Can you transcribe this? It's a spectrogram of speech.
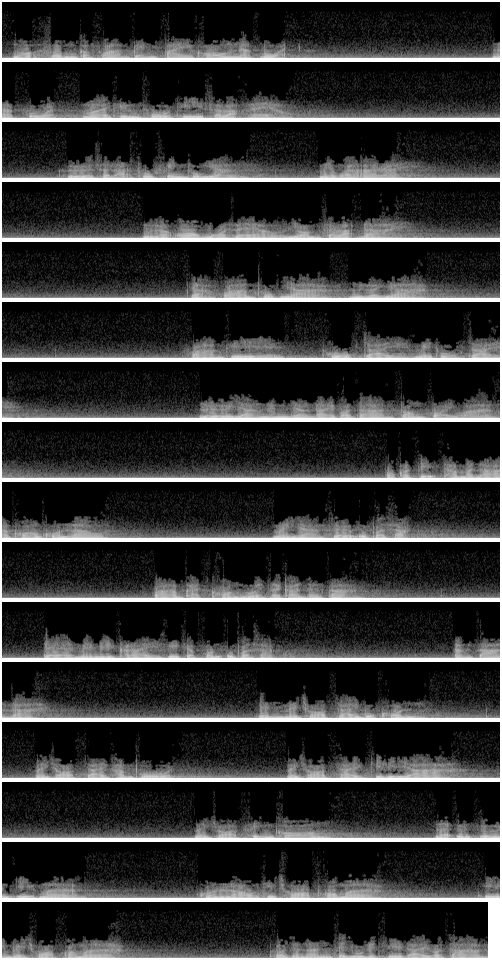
เหมาะสมกับความเป็นไปของนักบวช นักบวชหมายถึงผู้ที่สละแล้ว คือสละทุกสิ่งทุกอย่างไม่ว่าอะไร เมื่อออกบวชแล้วย่อมสละได้ จะความทุกข์ยาก เหนื่อยยาก ความที่ถูกใจไม่ถูกใจ หรืออย่างหนึ่งอย่างใดก็ตามต้องปล่อยวาง ปกติธรรมดาของคนเรา ไม่อยากเจออุปสรรค ความขัดข้องด้วยประการต่างๆ แต่ไม่มีใครที่จะพ้นอุปสรรคต่างๆได้ เช่นไม่ชอบใจบุคคล ไม่ชอบใจคำพูด ไม่ชอบใจกิริยา ไม่ชอบสิ่งของ และอื่นๆอีกมาก คนเราที่ชอบก็มาก ที่ไม่ชอบก็มาก เพราะฉะนั้นจะอยู่ในที่ใดก็ตาม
